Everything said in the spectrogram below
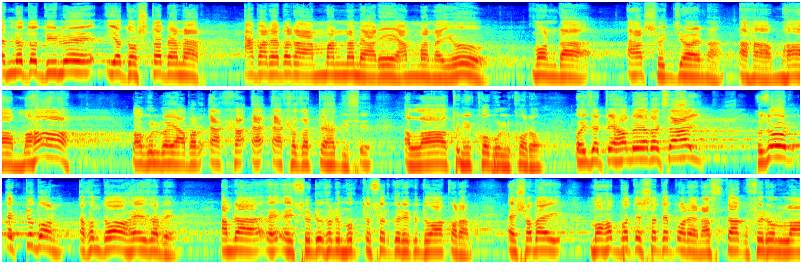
এমনি তো দিলে ইয়া দশটা ব্যানার। আবার এবার আম্মার নামে, আরে আম্মা নাই ও মন্ডা আর সহ্য হয় না। আহা, মা মা। বাবুল ভাই আবার এক এক হাজার টাকা দিছে। আল্লাহ, তুমি কবুল করো। ওই যে টেহা লইয়া রাখছে, আই, হুজুর, একটু বন, এখন দোয়া হয়ে যাবে। আমরা এই ছোটোখাটো মুক্তসর করে একটু দোয়া করাম। সবাই মহব্বতের সাথে পড়েন। আস্তাক ফিরুল্লাহ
